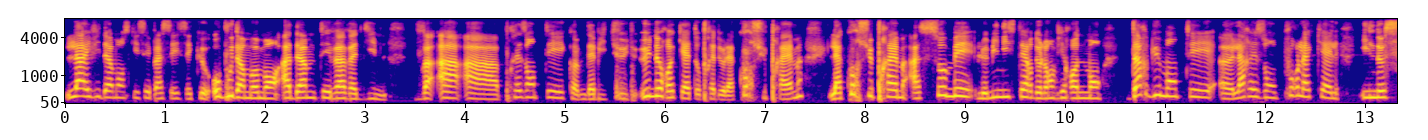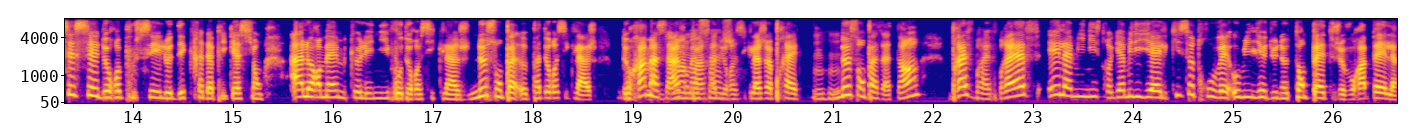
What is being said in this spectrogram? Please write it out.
Là, évidemment, ce qui s'est passé, c'est qu'au bout d'un moment, Adam Teva Vadim va à, présenter, comme d'habitude, une requête auprès de la Cour suprême. La Cour suprême a sommé le ministère de l'Environnement d'argumenter euh, la raison pour laquelle il ne cessait de repousser le décret d'application, alors même que les niveaux de recyclage ne sont pas, euh, pas de recyclage, de ramassage, on parlera du recyclage après, mhm. ne sont pas atteints. Bref, bref, bref. Et la ministre Gamiliel, qui se trouvait au milieu d'une tempête, je vous rappelle,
